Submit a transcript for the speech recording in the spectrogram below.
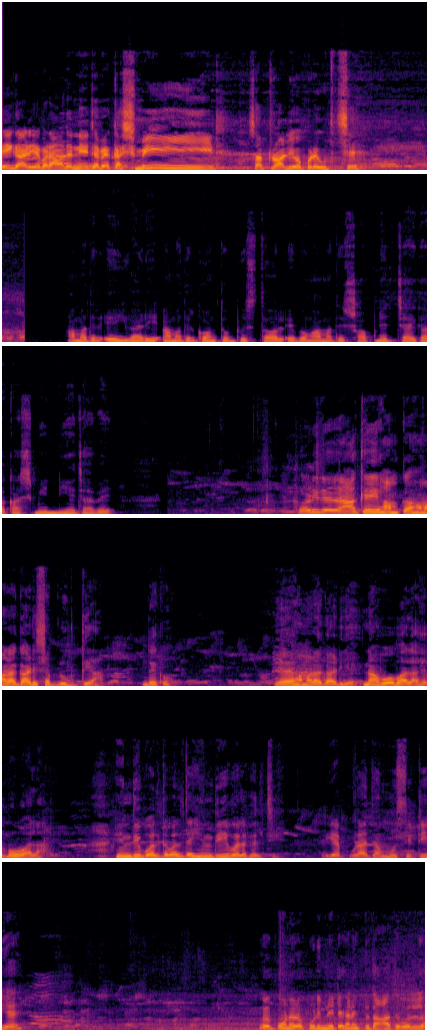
এই গাড়ি এবার আমাদের নিয়ে যাবে কাশ্মীর সব ট্রলি ওপরে উঠছে আমাদের এই গাড়ি আমাদের গন্তব্যস্থল এবং আমাদের স্বপ্নের জায়গা কাশ্মীর নিয়ে যাবে थोड़ी देर आके ही हम हमारा गाड़ी सब रुक दिया देखो ये हमारा गाड़ी है ना वो वाला है वो वाला हिंदी बोलते बोलते हिंदी ही बोले ফেলছি ये पूरा जम्मू सिटी है ওই পনেরো কুড়ি মিনিট এখানে একটু দাঁড়াতে বললো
